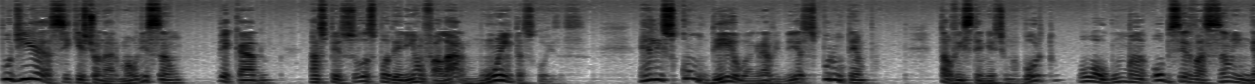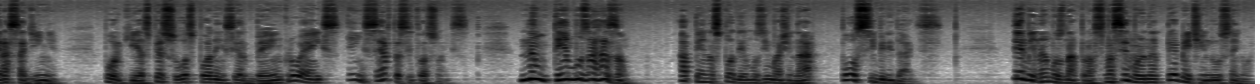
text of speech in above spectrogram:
Podia se questionar maldição, pecado, as pessoas poderiam falar muitas coisas. Ela escondeu a gravidez por um tempo. Talvez temesse um aborto ou alguma observação engraçadinha, porque as pessoas podem ser bem cruéis em certas situações. Não temos a razão, apenas podemos imaginar possibilidades. Terminamos na próxima semana, permitindo o Senhor.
